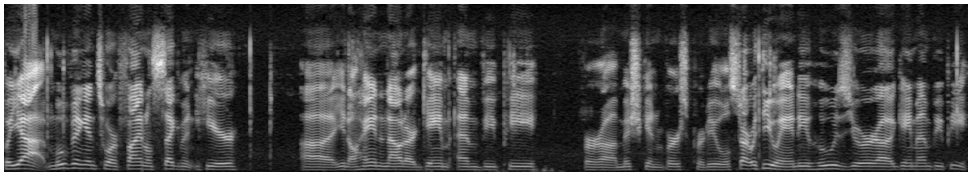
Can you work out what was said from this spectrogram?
but yeah. Moving into our final segment here, uh, you know, handing out our game MVP for uh, Michigan versus Purdue. We'll start with you, Andy. Who is your uh, game MVP?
